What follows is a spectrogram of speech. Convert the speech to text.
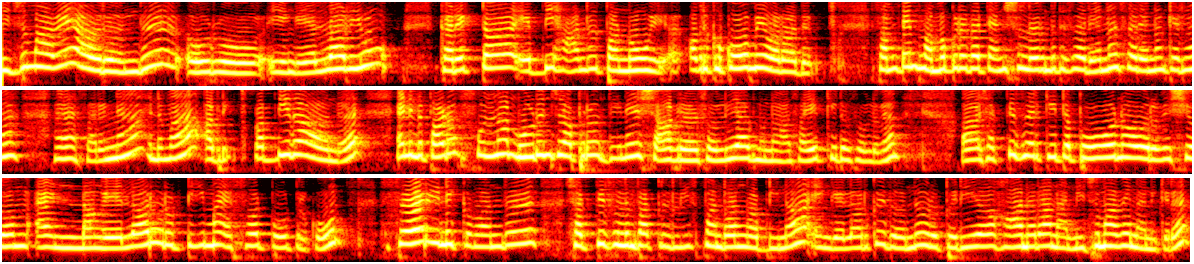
நிஜமாகவே அவர் வந்து ஒரு எங்கள் எல்லாரையும் கரெக்டாக எப்படி ஹேண்டில் பண்ணும் அவருக்கு கோவமே வராது. சம்டைம்ஸ் நம்ம கூட தான் டென்ஷனில் இருந்துட்டு சார் என்ன சார் என்ன கேட்டேன் சார் என்ன? என்னம்மா? அப்படி அப்படி தான் அவங்க. அண்ட் இந்த படம் ஃபுல்லாக முடிஞ்ச அப்புறம் தினேஷ் அவரை சொல்லியாகணும் நான் சையர்கிட்ட சொல்லுவேன். சக்தி சார் கிட்ட போன ஒரு விஷயம் அண்ட் நாங்கள் எல்லாரும் ஒரு டீமாக எஃபர்ட் போட்டிருக்கோம். சார் இன்னைக்கு வந்து சக்தி ஃபிலிம் ஃபேக்ட்ரி ரிலீஸ் பண்ணுறாங்க அப்படின்னா எங்கள் எல்லாருக்கும் இது வந்து ஒரு பெரிய ஹானராக நான் நிஜமாகவே நினைக்கிறேன்.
